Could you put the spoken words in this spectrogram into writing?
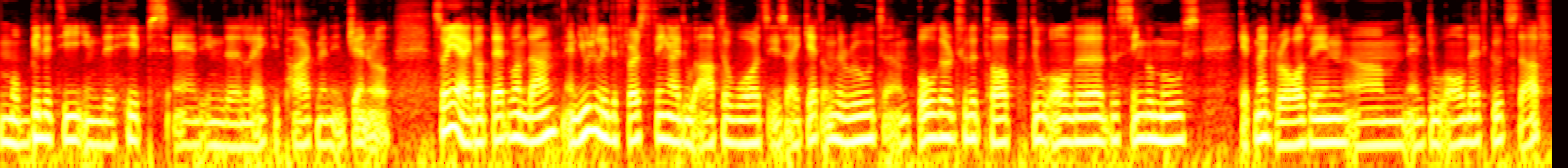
mobility in the hips and in the leg department in general. So yeah, I got that one done. And usually the first thing I do afterwards is I get on the route, um, boulder to the top, do all the, the single moves, get my draws in, um, and do all that good stuff.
